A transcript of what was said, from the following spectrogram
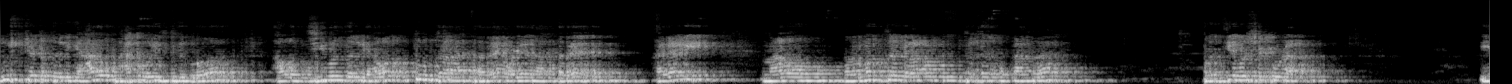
ದುಶ್ಚಟದಲ್ಲಿ ಯಾರು ಭಾಗವಹಿಸಿಲ್ವೋ, ಅವ್ರ ಜೀವನದಲ್ಲಿ ಯಾವತ್ತೂ ಉದ್ದಾರ ಆಗ್ತಾರೆ ಒಳ್ಳೆಯದಾಗ್ತಾರೆ ಹಾಗಾಗಿ ನಾವು ಧರ್ಮಸ್ಥ ಗ್ರಾಮ ಸಂಘದ ಮುಖಾಂತರ ಪ್ರತಿ ವರ್ಷ ಕೂಡ ಈ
